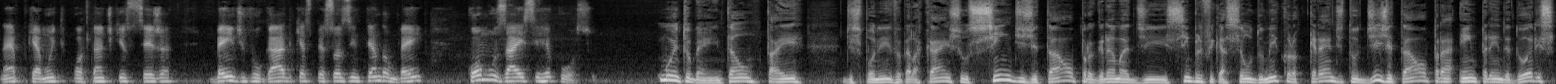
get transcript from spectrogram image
né? Porque é muito importante que isso seja bem divulgado, que as pessoas entendam bem como usar esse recurso. Muito bem, então tá aí disponível pela Caixa o Sim Digital, programa de simplificação do microcrédito digital para empreendedores.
